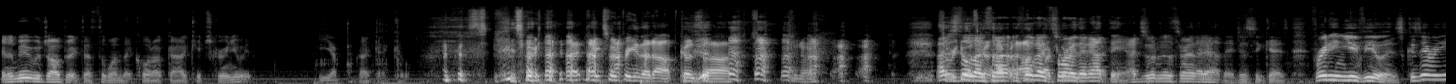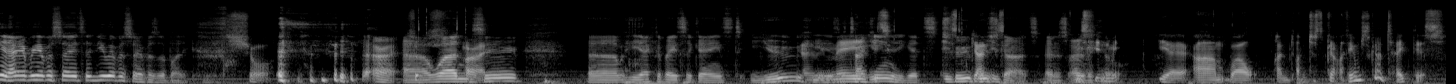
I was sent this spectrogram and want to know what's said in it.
In a movable object, that's the one that caught off guard keeps screwing you with. yep. Okay, cool. so that, that- thanks for bringing that up because uh, you know I So just thought, I'd, throw, I thought I I'd throw that out there. I just wanted to throw that Yeah. out there just in case. For any new viewers, because every you know every episode's a new episode for somebody. sure. All right, uh, one, All right. two. Um, he activates against you. And he is me, attacking. he gets two boost cards, and it's overkill. Yeah. Um. Well, I'm, I'm just gonna. I think I'm just gonna take this.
